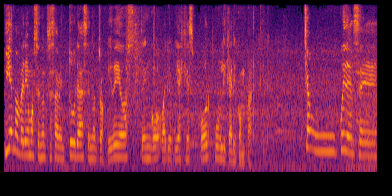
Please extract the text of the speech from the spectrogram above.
Y ya nos veremos en otras aventuras, en otros videos. Tengo varios viajes por publicar y compartir. Chau, cuídense.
